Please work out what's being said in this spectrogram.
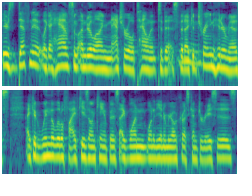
there's definite, like, I have some underlying natural talent to this that I could Mm-hmm. train hit or miss. I could win the little 5Ks on campus. I won one of the intramural cross country races,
